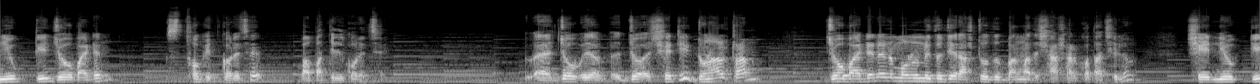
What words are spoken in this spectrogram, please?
নিয়োগটি জো বাইডেন স্থগিত করেছে বা বাতিল করেছে। সেটি ডোনাল্ড ট্রাম্প, জো বাইডেনের মনোনীত যে রাষ্ট্রদূত বাংলাদেশে আসার কথা ছিল, সেই নিয়োগটি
